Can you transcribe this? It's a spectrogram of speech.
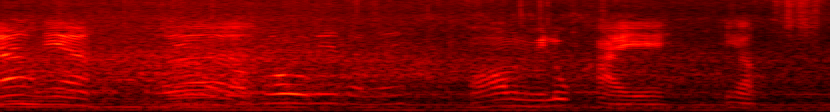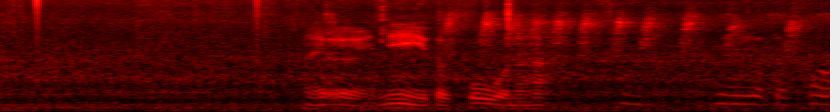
นะ เนี่ยเออตัวผู้นี่ตัวนี้ อ๋อ มันมีลูกไข่นี่ครับ ไหนเอ่ยนี่ตัวผู้นะฮะนี่ตัวผู้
